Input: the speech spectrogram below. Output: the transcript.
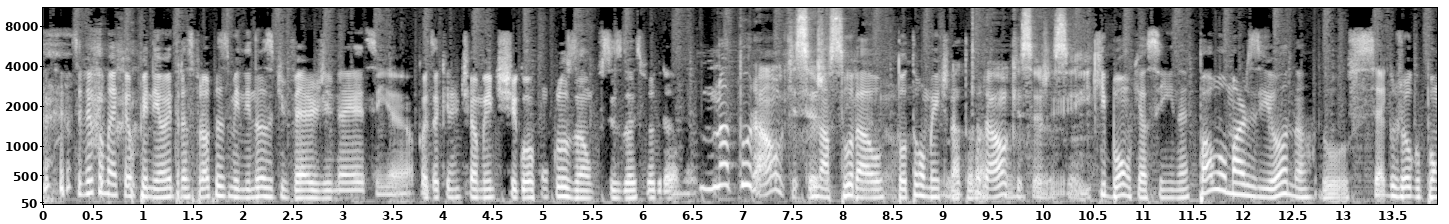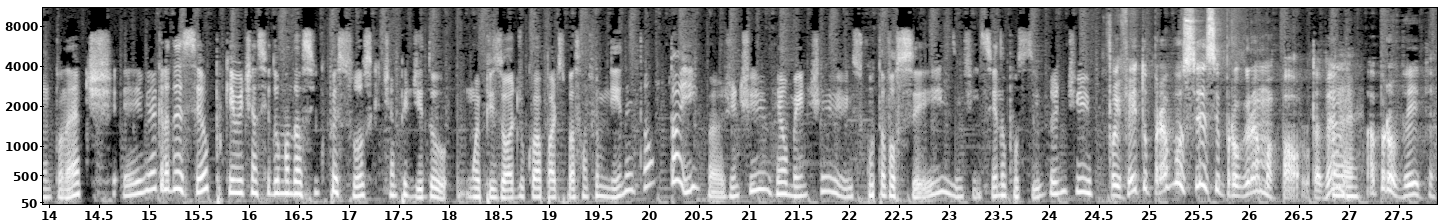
Você vê como é que a opinião entre as próprias meninas diverge, né? Assim, é uma coisa que a gente realmente chegou à conclusão com esses dois programas. Natural que seja natural, assim. Totalmente natural. Natural que seja assim. E que bom que é assim, né? Paulo Marziona, do seguejogo.net, ele agradeceu porque ele tinha sido uma das cinco pessoas que tinha pedido um episódio com a participação feminina, então tá aí. A gente realmente escuta vocês, enfim, sendo possível, a gente. Foi feito para você esse programa, Paulo, tá vendo? É. Aproveita.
